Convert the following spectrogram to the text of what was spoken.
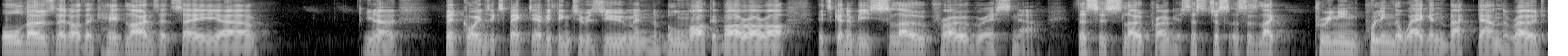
All those that are the headlines that say, uh, you know, Bitcoins expect everything to resume and the bull market, rah, rah, rah. It's going to be slow progress now. This is slow progress. This just, this is like bringing, pulling the wagon back down the road.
